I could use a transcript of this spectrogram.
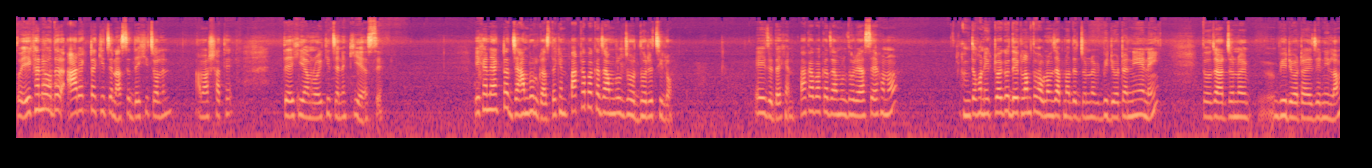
তো এখানে ওদের আরেকটা কিচেন আছে, দেখি চলেন আমার সাথে। দেখি আমরা ওই কিচেনে কি আছে। এখানে একটা জামরুল গাছ, দেখেন পাকা পাকা জামরুল ঝোর ধরেছিল। এই যে দেখেন, পাকা পাকা জামরুল ধরে আছে এখনও আমি তখন একটু আগেও দেখলাম তো, ভাবলাম যে আপনাদের জন্য ভিডিওটা নিয়ে নেই। তো যার জন্য ভিডিওটা এই যে নিলাম।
